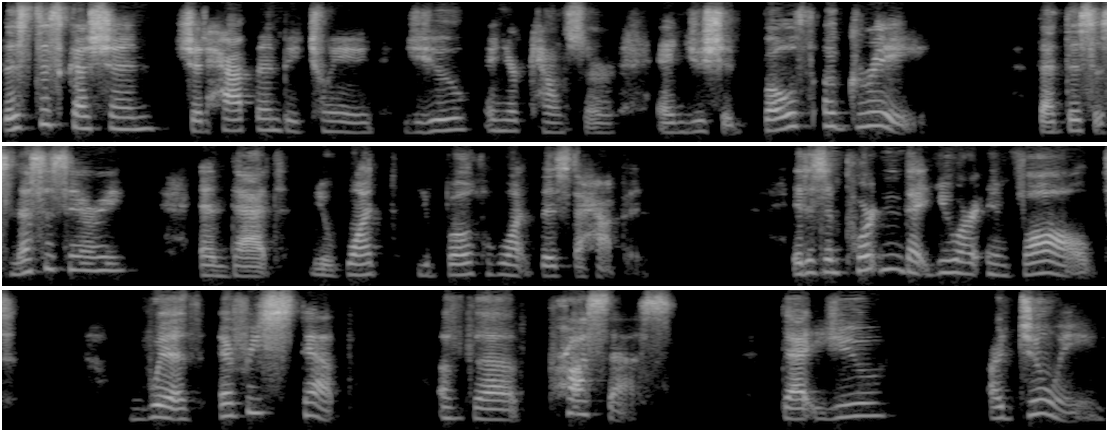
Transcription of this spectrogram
This discussion should happen between you and your counselor, and you should both agree that this is necessary and that you want you both want this to happen. It is important that you are involved with every step of the process that you are doing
